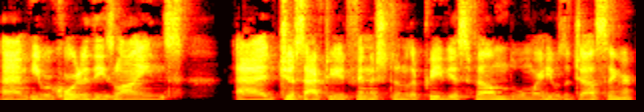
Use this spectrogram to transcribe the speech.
Um, he recorded these lines uh, just after he had finished another previous film, the one where he was a jazz singer.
